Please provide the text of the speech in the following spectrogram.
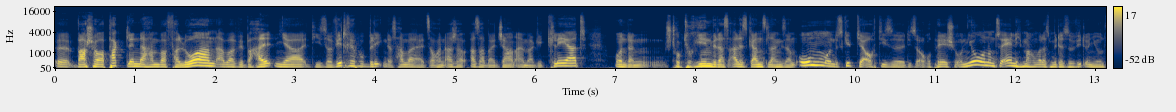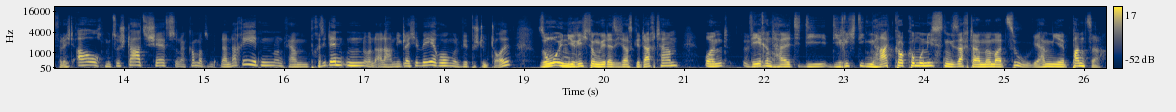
äh, Warschauer Paktländer haben wir verloren, aber wir behalten ja die Sowjetrepubliken. Das haben wir jetzt auch in Aserbaidschan einmal geklärt. Und dann strukturieren wir das alles ganz langsam um. Und es gibt ja auch diese, diese Europäische Union und so ähnlich machen wir das mit der Sowjetunion vielleicht auch, mit so Staatschefs. Und dann kann man so miteinander reden und wir haben einen Präsidenten und alle haben die gleiche Währung und wird bestimmt toll. So in die Richtung wird er sich das gedacht haben. Und während halt die, die richtigen Hardcore-Kommunisten gesagt haben, hör mal zu, wir haben hier Panzer.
